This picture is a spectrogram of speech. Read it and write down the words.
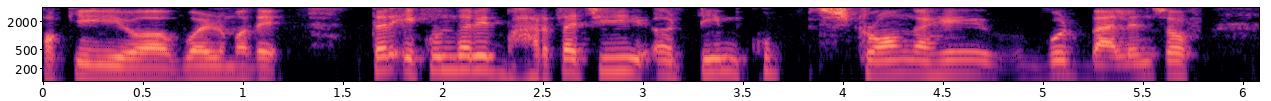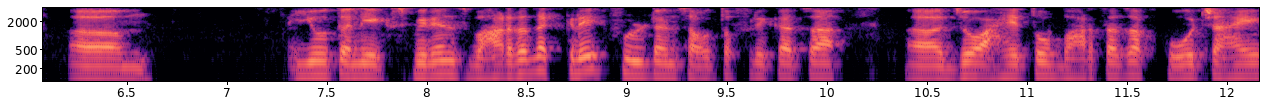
हॉकी वर्ल्डमध्ये तर एकंदरीत भारताची टीम खूप स्ट्रॉंग आहे. गुड बॅलन्स ऑफ युथ आणि एक्सपिरियन्स भारताचा क्रेक फुलटन साऊथ आफ्रिकाचा जो आहे तो भारताचा कोच आहे.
